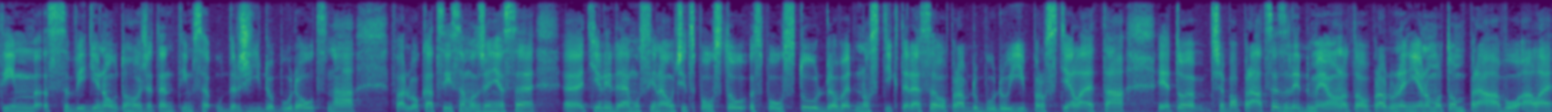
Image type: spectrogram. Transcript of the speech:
tým s vidinou toho, že ten tým se udrží do budoucna. V advokaci samozřejmě se eh, ti lidé musí naučit spoustu, spoustu dovedností, které se opravdu budují prostě léta. Je to třeba práce s lidmi, ono to opravdu není jenom o tom právu, ale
